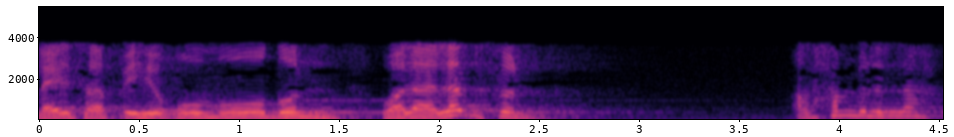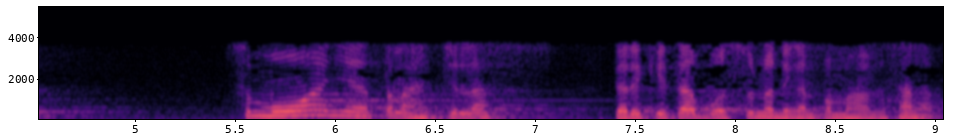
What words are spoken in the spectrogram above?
laisa fihi ghumudun wala labsun. Alhamdulillah. Semuanya telah jelas dari kitab sunnah dengan pemahaman salaf.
